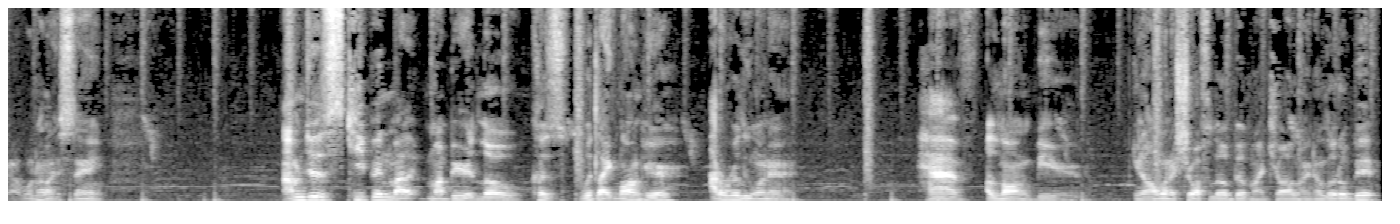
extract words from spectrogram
god, what am I saying? I'm just keeping my my beard low cuz with like long hair, I don't really want to have a long beard. You know, I want to show off a little bit of my jawline a little bit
